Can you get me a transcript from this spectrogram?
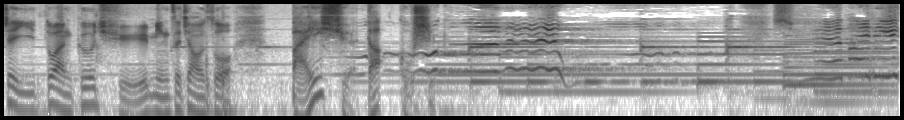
这一段歌曲，名字叫做。白雪的故事。雪白的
